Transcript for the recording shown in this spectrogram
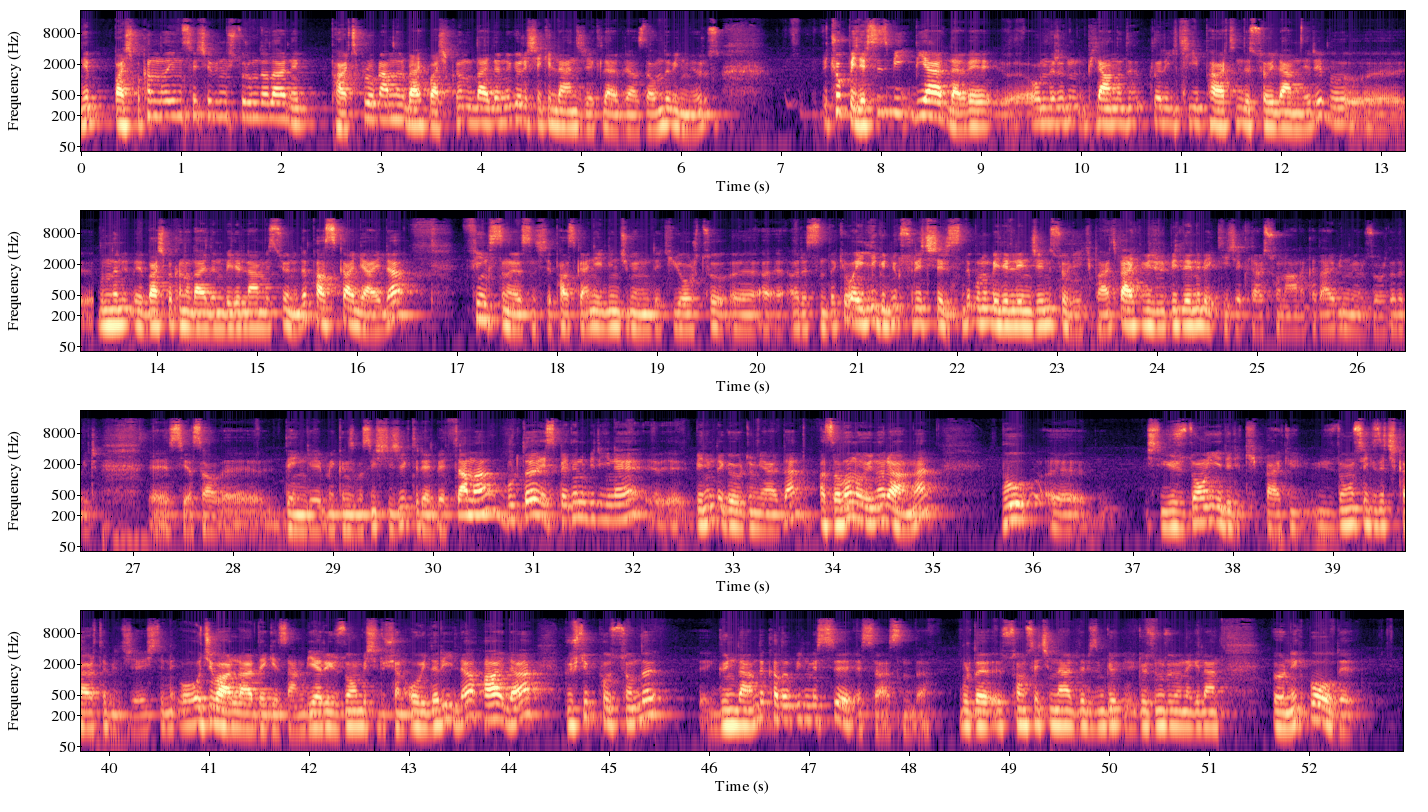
ne başbakan adayını seçebilmiş durumdalar ne parti programları belki başbakan adaylarına göre şekillendirecekler biraz daha onu da bilmiyoruz. Çok belirsiz bir, bir yerler ve e, onların planladıkları iki partinin de söylemleri bu e, bunların e, başbakan adaylarının belirlenmesi yönünde Paskalya ile Pfingsten arasında işte Paskal'ın 50. günündeki yortu arasındaki o 50 günlük süreç içerisinde bunun belirleneceğini söylüyor iki parti. Belki birbirlerini bekleyecekler son ana kadar bilmiyoruz. Orada da bir e, siyasal e, denge mekanizması işleyecektir elbette ama burada SPD'nin bir yine e, benim de gördüğüm yerden azalan oyuna rağmen bu e, işte %17'lik belki %18'e çıkartabileceği işte o, o civarlarda gezen bir ara %15'e düşen oylarıyla hala güçlü bir pozisyonda gündemde kalabilmesi esasında. Burada son seçimlerde bizim gözümüzün önüne gelen örnek bu oldu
